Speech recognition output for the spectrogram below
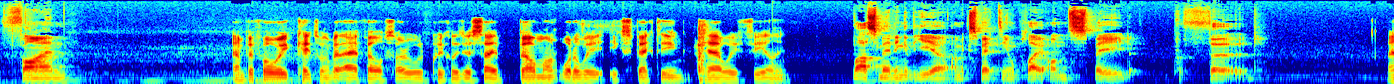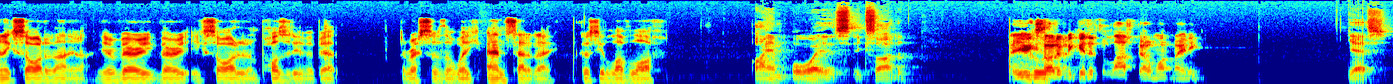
Fine. And before we keep talking about AFL, sorry, we'll quickly just say Belmont. What are we expecting? How are we feeling? Last meeting of the year, I'm expecting he'll play on speed preferred. And excited, aren't you? You're very, very excited and positive about the rest of the week and Saturday because you love life. I am always excited. Are you Good. excited because it's the last Belmont meeting? Yes.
